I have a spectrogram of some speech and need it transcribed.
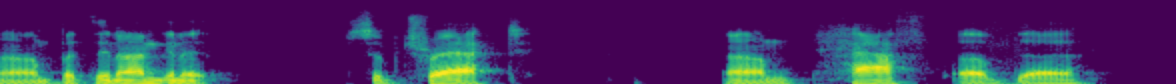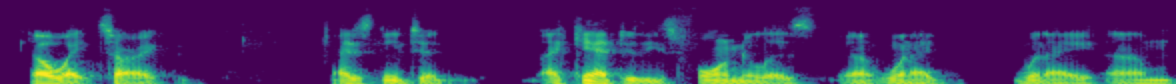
Um, but then I'm going to subtract um, half of the, oh, wait, sorry. I just need to, I can't do these formulas uh, when I, when I, um,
